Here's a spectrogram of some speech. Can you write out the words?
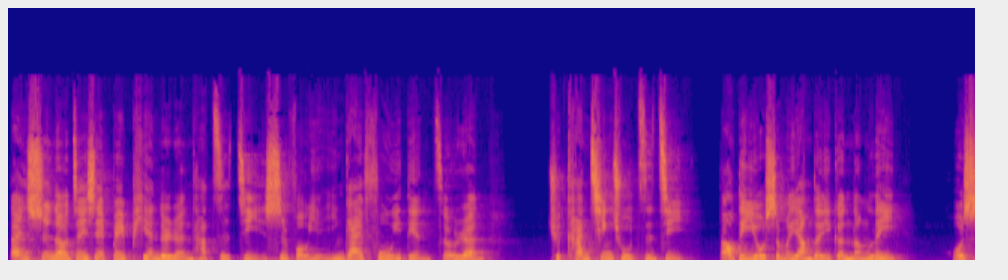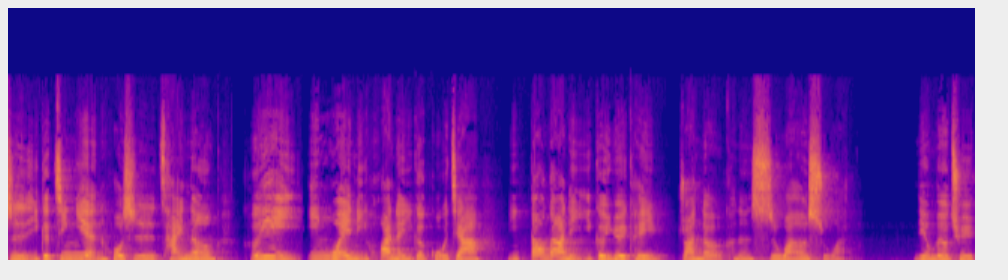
但是呢，这些被骗的人他自己是否也应该负一点责任，去看清楚自己到底有什么样的一个能力，或是一个经验，或是才能，可以因为你换了一个国家。你到那里一个月可以赚了可能十万二十万，你有没有去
